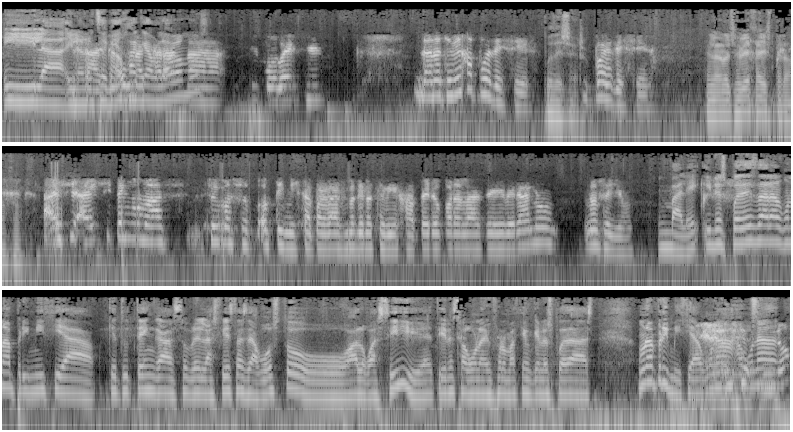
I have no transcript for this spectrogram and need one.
Y la y la Nochevieja que hablábamos, sin moverse. La Nochevieja puede ser, Puede ser. puede ser. En la noche vieja hay esperanza. Ahí, sí- ahí sí tengo más, soy más optimista para las de Nochevieja, pero para las de verano, no sé yo. Vale, ¿y nos puedes dar alguna primicia que tú tengas sobre las fiestas de agosto o algo así? Eh, ¿Tienes alguna información que nos puedas... Una primicia, alguna, alguna, No.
